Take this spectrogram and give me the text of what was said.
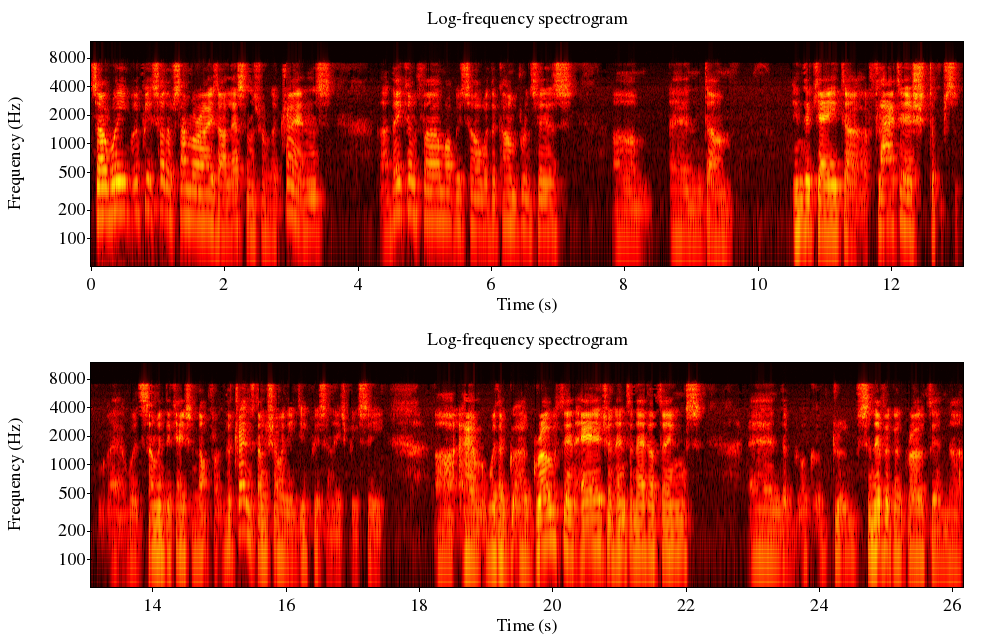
So we, if we sort of summarize our lessons from the trends, uh, they confirm what we saw with the conferences um, and um, indicate uh, flattish to, uh, with some indication not from the trends don't show any decrease in HPC uh, with a, a, growth in edge and Internet of Things and a, a significant growth in uh,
